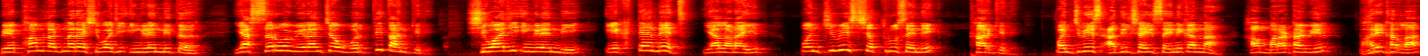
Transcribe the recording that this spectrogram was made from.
बेफाम लढणाऱ्या शिवाजी इंगळेंनी तर या सर्व वीरांच्या वरती ताण केली. शिवाजी इंगळेंनी एकट्यानेच या लढाईत पंचवीस शत्रू सैनिक ठार केले. पंचवीस आदिलशाही सैनिकांना हा मराठा वीर भारी ठरला.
